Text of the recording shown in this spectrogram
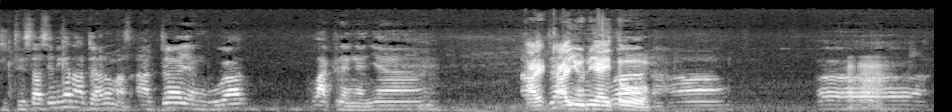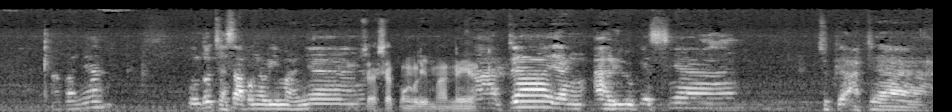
Di desa sini kan ada anu, mas, ada yang buat lagrangannya. Kay- kayunya yang itu. buat, ah, eh, apanya? Untuk jasa pengelimannya. Jasa pengelimannya ya. Ada yang ahli lukisnya juga ada.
